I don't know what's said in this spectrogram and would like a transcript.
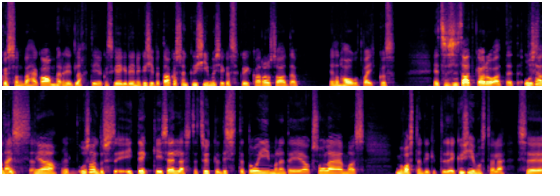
kas on vähe kaameraid lahti ja kas keegi teine küsib, et kas on küsimusi, kas kõik arusaadav? Ja see on haugud vaikus. et sa siis saadki aru, vaata, et usaldus, jaa, et mhm. usaldus ei teki sellest, et sa ütled lihtsalt, et oi, ma olen teie jaoks olemas ma vastan kõikidele küsimustele, see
